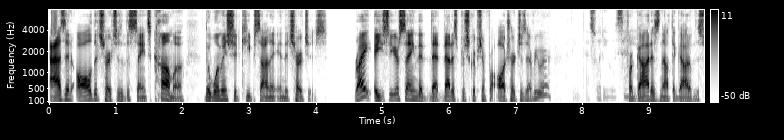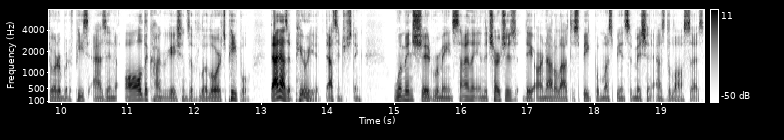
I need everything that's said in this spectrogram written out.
as in all the churches of the saints, comma, the women should keep silent in the churches. Right? Are you- So you're saying that that, that is prescription for all churches everywhere? I think that's what he was saying. For God is not the God of disorder, but of peace, as in all the congregations of the Lord's people. That has a period. That's interesting. Women should remain silent in the churches. They are not allowed to speak, but must be in submission, as the law says.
